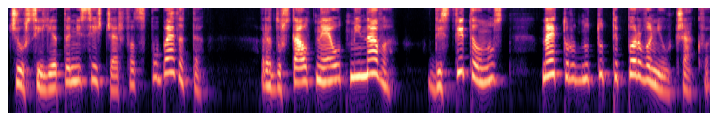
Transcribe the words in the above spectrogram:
че усилията ни се изчерпват с победата. Радостта от нея отминава. В действителност най-трудното те първа ни очаква.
